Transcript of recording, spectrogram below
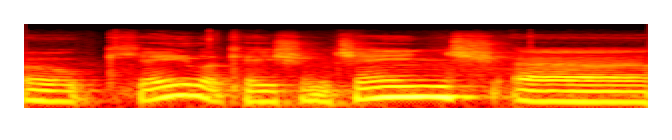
Okay, location change. Uh,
